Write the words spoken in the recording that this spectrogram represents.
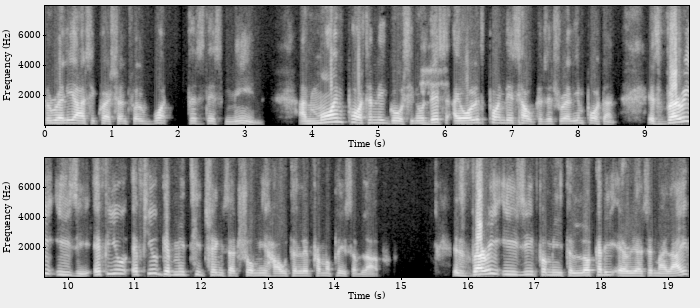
to really ask the questions, well, what does this mean? And more importantly, goes, you know, mm-hmm. this I always point this out because it's really important. It's very easy if you if you give me teachings that show me how to live from a place of love. It's very easy for me to look at the areas in my life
